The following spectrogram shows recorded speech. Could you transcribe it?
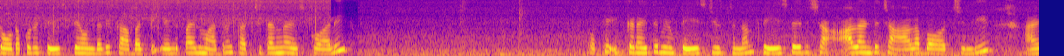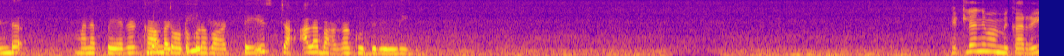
తోటకూర టేస్టే ఉండదు కాబట్టి ఎల్లిపాయలు మాత్రం ఖచ్చితంగా వేసుకోవాలి. ఓకే ఇక్కడైతే మేము టేస్ట్ చేస్తున్నాం. టేస్ట్ అయితే చాలా అంటే చాలా బాగా వచ్చింది. అండ్ మన పెరట్ కాబట్టి కూడా బాగా టేస్ట్ చాలా బాగా కుదిరింది. ఎట్లంది మమ్మీ కర్రీ?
